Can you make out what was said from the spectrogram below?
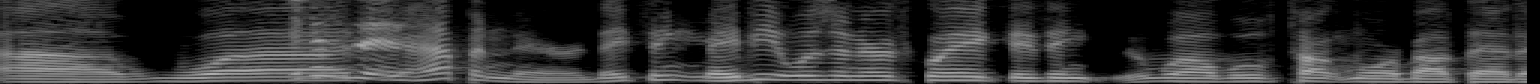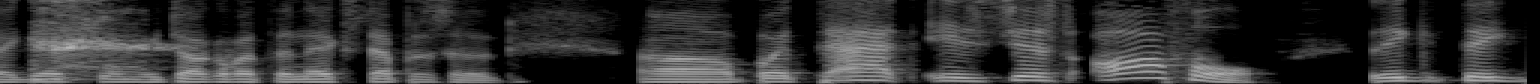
Uh, what happened there? They think maybe it was an earthquake. They think, well, we'll talk more about that, I guess, when we talk about the next episode. Uh, but that is just awful. They, they,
